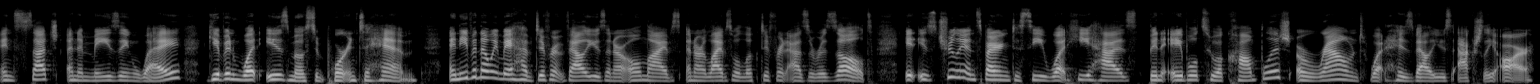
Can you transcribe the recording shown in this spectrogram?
in such an amazing way, given what is most important to him. And even though we may have different values in our own lives and our lives will look different as a result, it is truly inspiring to see what he has been able to accomplish around what his values actually are.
